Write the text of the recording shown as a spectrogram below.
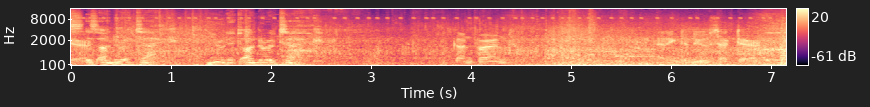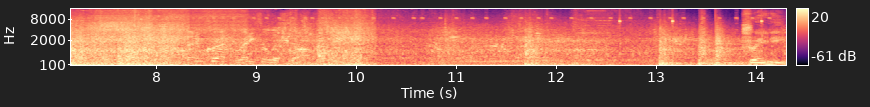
Base sector. is under attack. Unit under attack. Confirmed. Heading to new sector. Venom craft ready for liftoff. Training.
